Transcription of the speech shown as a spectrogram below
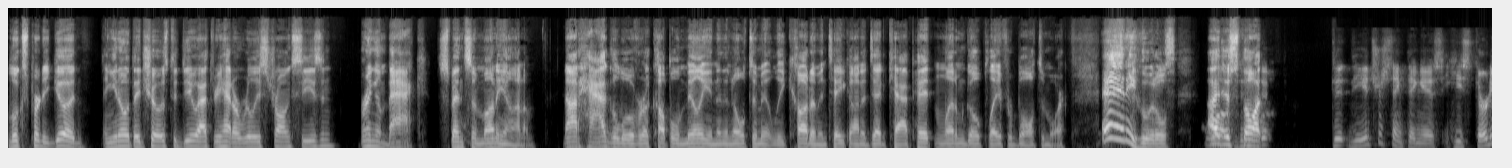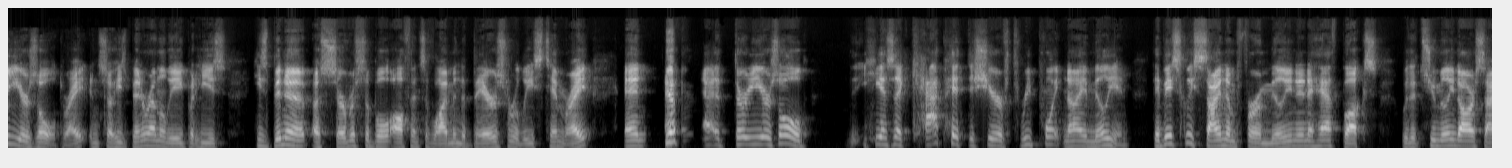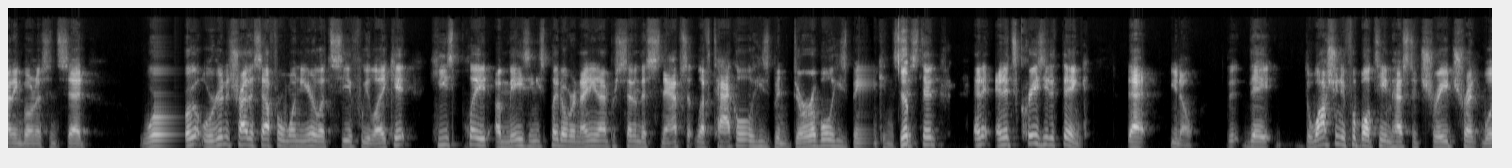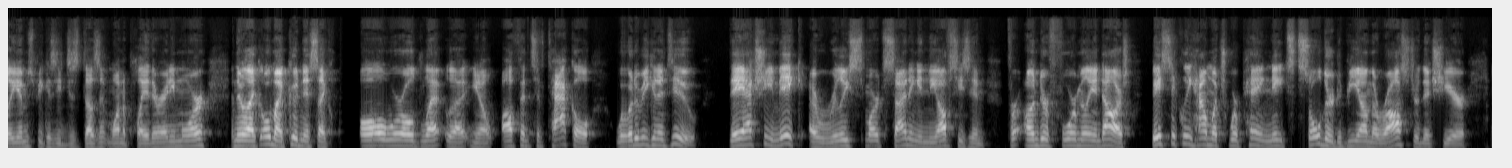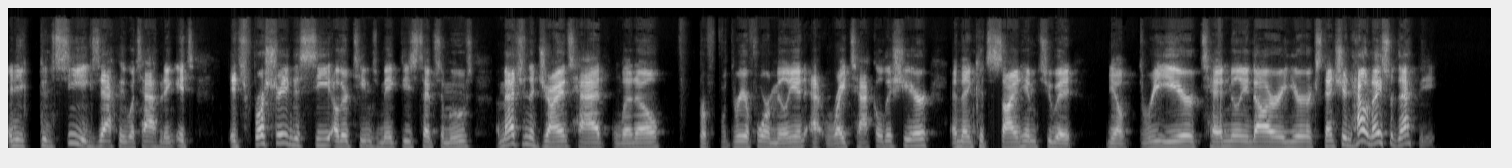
looks pretty good. And you know what they chose to do after he had a really strong season? Bring him back, spend some money on him, not haggle over a couple million and then ultimately cut him and take on a dead cap hit and let him go play for Baltimore. Any hoodles. Well, I just the, thought. The, the, interesting thing is he's 30 years old, right? And so he's been around the league, but he's he's been a, a serviceable offensive lineman. The Bears released him, right? And yep. at, at 30 years old, he has a cap hit this year of 3.9 million. They basically signed him for a million and a half bucks with a $2 million signing bonus and said, we're, we're going to try this out for one year. Let's see if we like it. He's played amazing. He's played over 99% of the snaps at left tackle. He's been durable. He's been consistent. Yep. And, and it's crazy to think that, you know, they, the Washington football team has to trade Trent Williams because he just doesn't want to play there anymore. And they're like, oh my goodness, like all world, le- you know, offensive tackle. What are we going to do? They actually make a really smart signing in the offseason for under $4 million basically how much we're paying Nate Solder to be on the roster this year. And you can see exactly what's happening. It's it's frustrating to see other teams make these types of moves. Imagine the Giants had Leno for three or four million at right tackle this year, and then could sign him to a you know three year, ten million dollar a year extension. How nice would that be?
